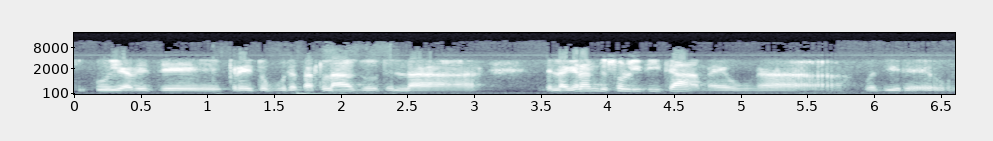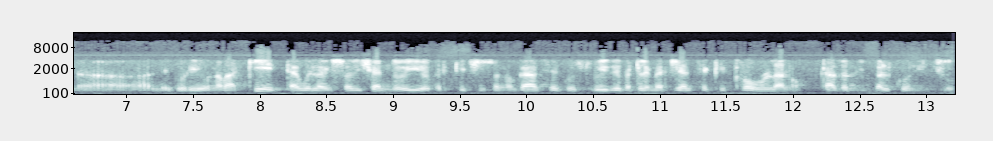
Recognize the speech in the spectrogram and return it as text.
di cui avete credo pure parlato della, della grande solidità, ma è una, dire, una, una macchietta quella che sto dicendo io, perché ci sono case costruite per le emergenze che crollano, cadono i balconi giù.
